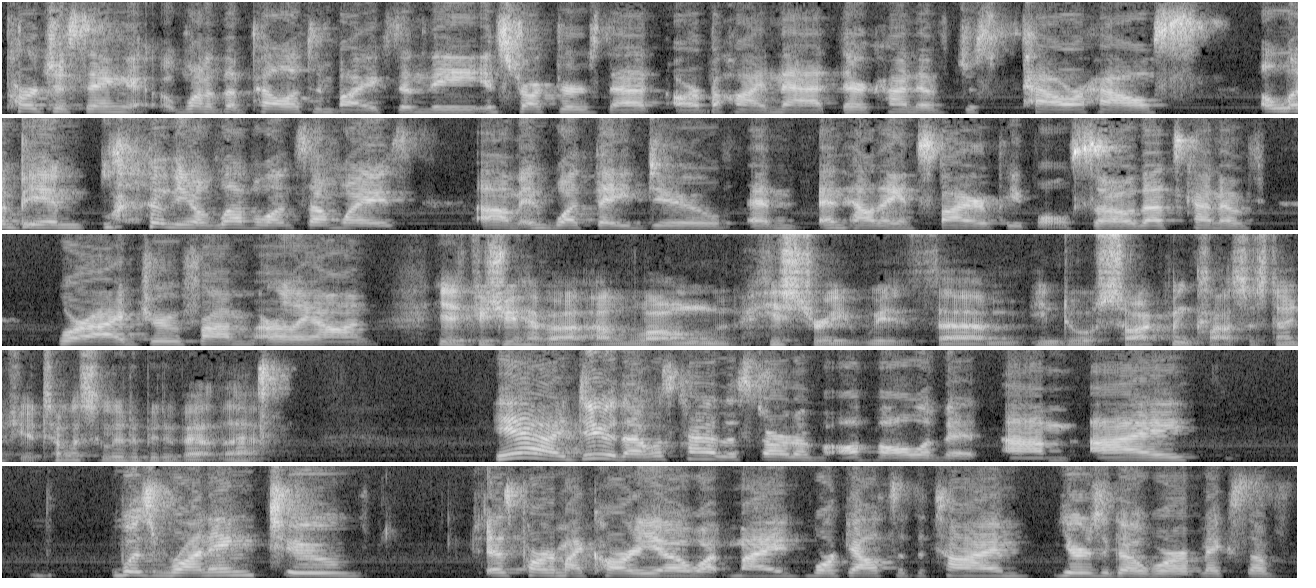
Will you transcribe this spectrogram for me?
purchasing one of the Peloton bikes and the instructors that are behind that. They're kind of just powerhouse Olympian, you know, level in some ways um, in what they do and and how they inspire people. So that's kind of where I drew from early on. Yeah, because you have a, a long history with um, indoor cycling classes, don't you? Tell us a little bit about that. Yeah, I do. That was kind of the start of, of all of it. Um, I was running to, as part of my cardio, what my workouts at the time years ago were a mix of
